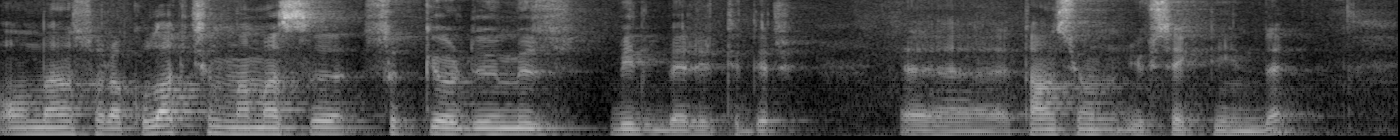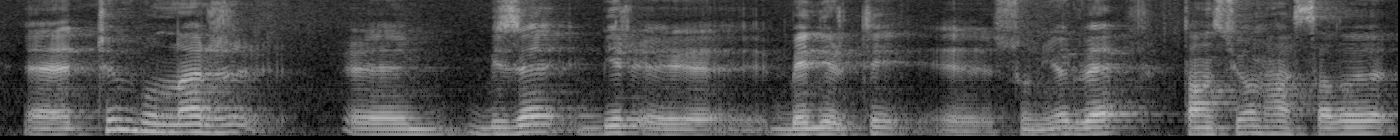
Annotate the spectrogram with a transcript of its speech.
ondan sonra kulak çınlaması sık gördüğümüz bir belirtidir ee, tansiyon yüksekliğinde. Ee, tüm bunlar e, bize bir e, belirti e, sunuyor ve tansiyon hastalığı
